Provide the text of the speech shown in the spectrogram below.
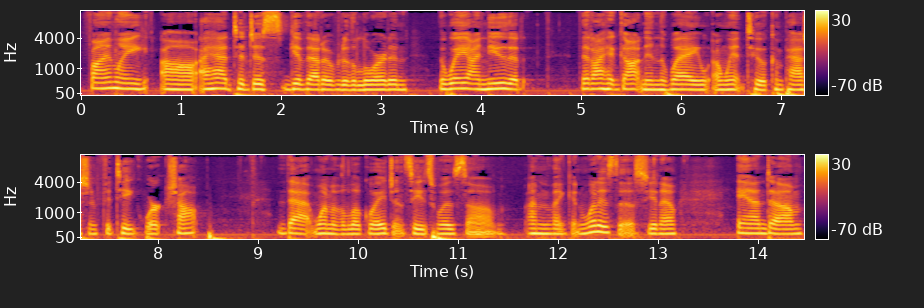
finally, uh, I had to just give that over to the Lord. And the way I knew that that I had gotten in the way, I went to a compassion fatigue workshop that one of the local agencies was. Um, I'm thinking, what is this? You know, and um,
